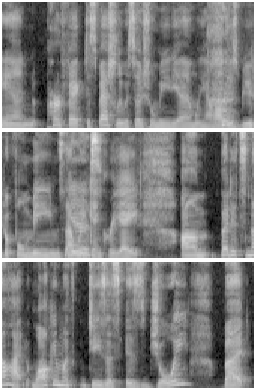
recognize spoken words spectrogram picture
and perfect, especially with social media. And we have all these beautiful memes that we can create. Um, but it's not. Walking with Jesus is joy, but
